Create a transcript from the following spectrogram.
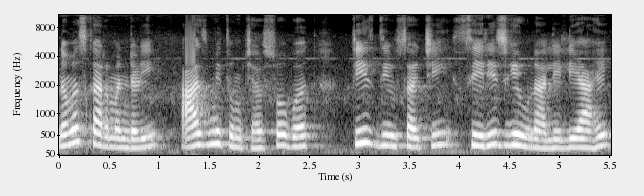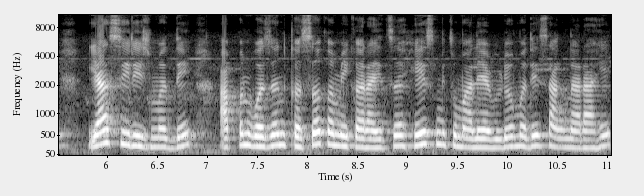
नमस्कार मंडळी आज मी तुमच्यासोबत तीस दिवसाची सिरीज घेऊन आलेली आहे. या सिरीजमध्ये आपण वजन कसं कमी करायचं हेच मी तुम्हाला या व्हिडिओमध्ये सांगणार आहे.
